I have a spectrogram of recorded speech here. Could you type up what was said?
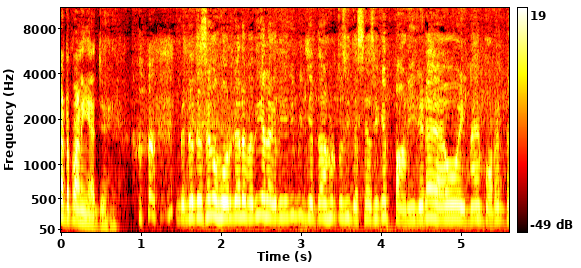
ਘੱਟ ਪਾਣੀ ਅੱਜ ਇਹ। ਮੈਨੂੰ ਤਾਂ ਸਗੋਂ ਹੋਰ ਗੱਲ ਵਧੀਆ ਲੱਗਦੀ ਹੈ ਜੀ ਵੀ ਜਿੱਦਾਂ ਹੁਣ ਤੁਸੀਂ ਦੱਸਿਆ ਸੀ ਕਿ ਪਾਣੀ ਜਿਹੜਾ ਆ ਉਹ ਇੰਨਾ ਇੰਪੋਰਟੈਂਟ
